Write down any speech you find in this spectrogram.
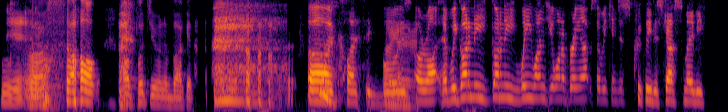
Yeah. Oh, I'll, I'll put you in a bucket. Oh, classic boys. Okay. All right. Have we got any got any wee ones you want to bring up so we can just quickly discuss? Maybe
